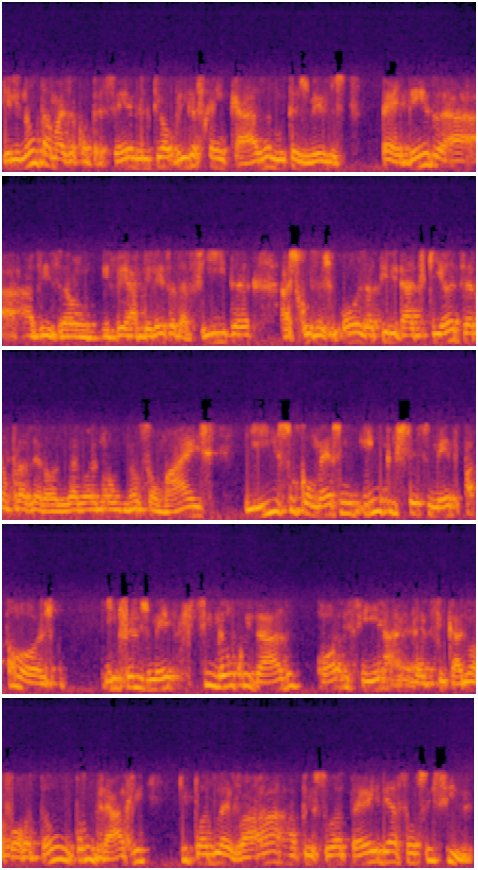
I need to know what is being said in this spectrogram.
ele não está mais acontecendo, ele te obriga a ficar em casa, muitas vezes perdendo a, a, visão de ver a beleza da vida, as coisas boas, atividades que antes eram prazerosas, agora não, não são mais, e isso começa um entristecimento patológico. Infelizmente, se não cuidado, pode sim é, ficar de uma forma tão, tão grave que pode levar a pessoa até a ideação suicida.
